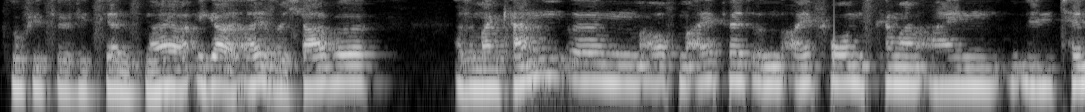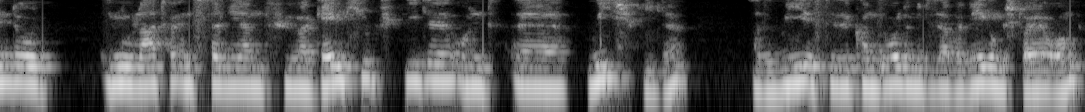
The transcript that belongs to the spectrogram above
So viel zur Effizienz. Naja, egal. Also ich habe, also man kann ähm, auf dem iPad und iPhones kann man ein Nintendo Emulator installieren für GameCube-Spiele und äh, Wii-Spiele. Also Wii ist diese Konsole mit dieser Bewegungssteuerung.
